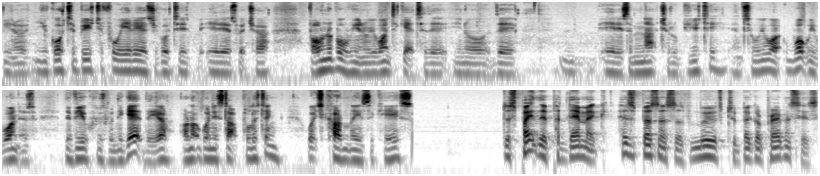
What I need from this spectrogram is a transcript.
you know you go to beautiful areas, you go to areas which are vulnerable. You know we want to get to the you know the areas of natural beauty, and so we want what we want is the vehicles when they get there are not going to start polluting, which currently is the case. Despite the pandemic, his business has moved to bigger premises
